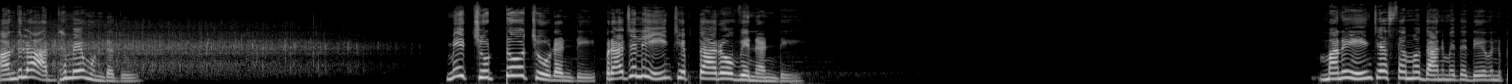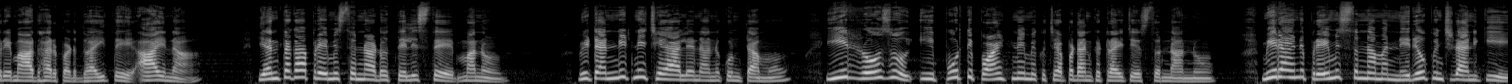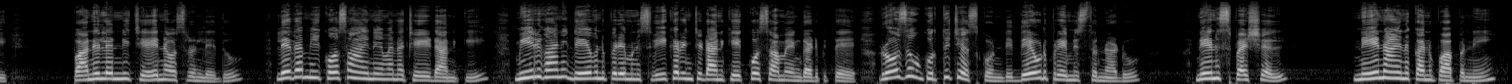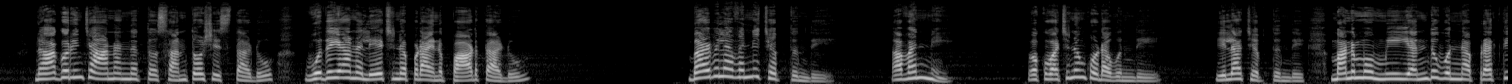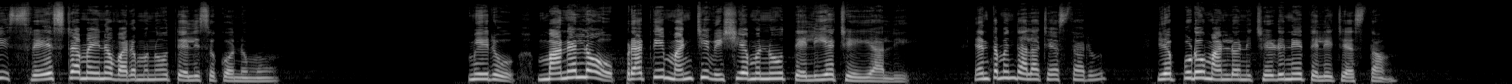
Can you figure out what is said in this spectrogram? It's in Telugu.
అందులో అర్థమే ఉండదు మీ చుట్టూ చూడండి. ప్రజలు ఏం చెప్తారో వినండి. మనం ఏం చేస్తామో దాని మీద దేవుని ప్రేమ ఆధారపడదు. అయితే ఆయన ఎంతగా ప్రేమిస్తున్నాడో తెలిస్తే మనం వీటన్నిటినీ చేయాలని అనుకుంటాము. ఈ రోజు ఈ పూర్తి పాయింట్ని మీకు చెప్పడానికి ట్రై చేస్తున్నాను. మీరు ఆయన ప్రేమిస్తున్నామని నిరూపించడానికి పనులన్నీ చేయనవసరం లేదు. లేదా మీకోసం ఆయన ఏమైనా చేయడానికి? మీరు గాని దేవుని ప్రేమను స్వీకరించడానికి ఎక్కువ సమయం గడిపితే రోజు గుర్తు చేసుకోండి దేవుడు ప్రేమిస్తున్నాడు. నేను స్పెషల్. నేను ఆయన కనుపాపని. నా గురించి ఆనందంతో సంతోషిస్తాడు. ఉదయాన లేచినప్పుడు ఆయన పాడతాడు. బైబిల్ అవన్నీ చెప్తుంది. అవన్నీ. ఒక వచనం కూడా ఉంది. ఇలా చెప్తుంది. మనము మీ యందు ఉన్న ప్రతి శ్రేష్టమైన వరమును తెలుసుకొనుము. మీరు మనలో ప్రతి మంచి విషయమును తెలియచేయాలి. ఎంతమంది అలా చేస్తారు? ఎప్పుడూ మనలోని చెడునే తెలియచేస్తాం.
